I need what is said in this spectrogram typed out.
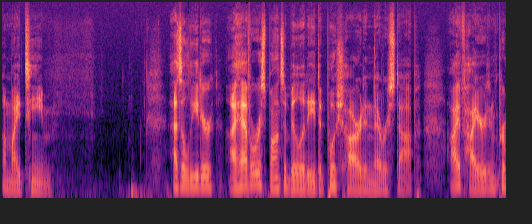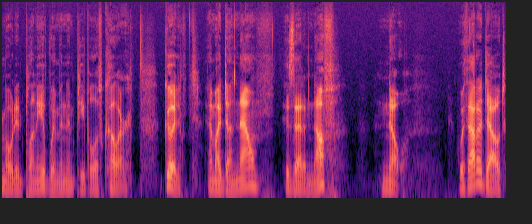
on my team. As a leader, I have a responsibility to push hard and never stop. I've hired and promoted plenty of women and people of color. Good. Am I done now? Is that enough? No. Without a doubt,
